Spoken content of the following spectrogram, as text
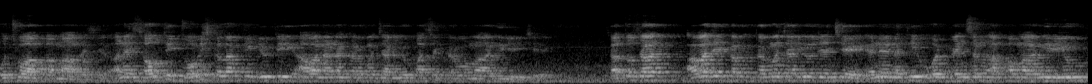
ઓછો આપવામાં આવે છે. અને સૌથી ચોવીસ કલાકની ડ્યુટી આવા નાના કર્મચારીઓ પાસે કરવામાં આવી રહી છે. સાથોસાથ, આવા જે કર્મચારીઓ જે છે, એને નથી ઓવર પેન્શન આપવામાં આવી રહ્યું.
